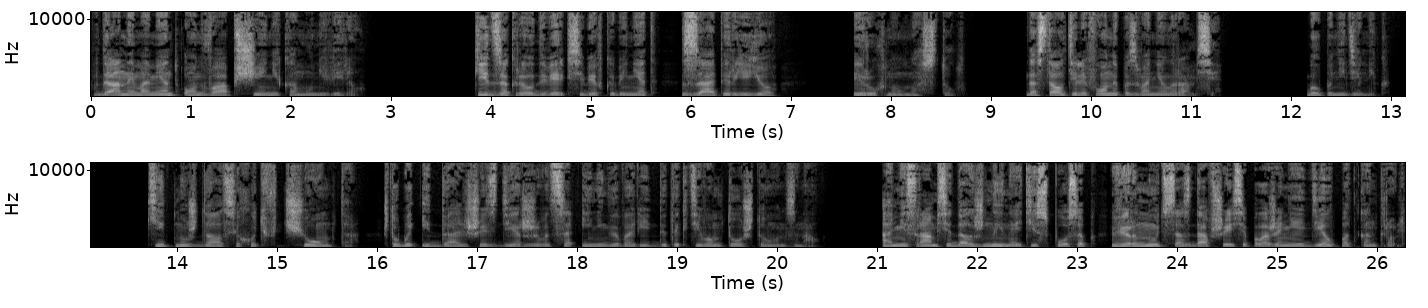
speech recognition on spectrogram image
В данный момент он вообще никому не верил. Кит закрыл дверь к себе в кабинет, запер ее и рухнул на стул. Достал телефон и позвонил Рамси. Был понедельник. Кит нуждался хоть в чем-то, чтобы и дальше сдерживаться и не говорить детективам то, что он знал. Они с Рамси должны найти способ вернуть создавшееся положение дел под контроль.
